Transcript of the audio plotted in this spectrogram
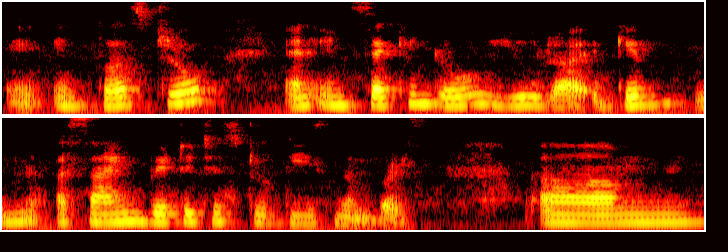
in, first row and in second row you give assign weightages to these numbers. Um,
